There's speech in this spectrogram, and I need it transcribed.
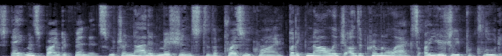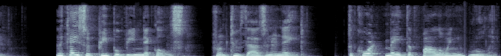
Statements by defendants which are not admissions to the present crime but acknowledge other criminal acts are usually precluded. In the case of People v. Nichols from 2008, the court made the following ruling.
